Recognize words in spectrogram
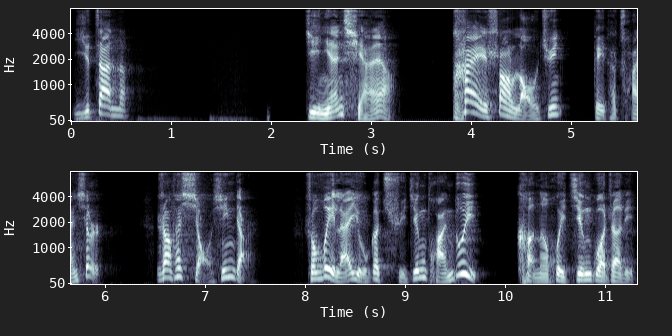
一站呢？几年前呀，太上老君给他传信儿，让他小心点儿说未来有个取经团队可能会经过这里。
